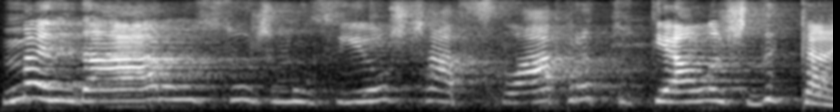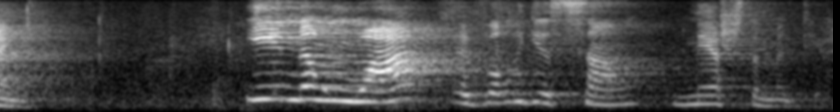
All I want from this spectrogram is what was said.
Mandaram-se os museus, sabe-se lá, para tutelas de quem? E não há avaliação nesta matéria.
